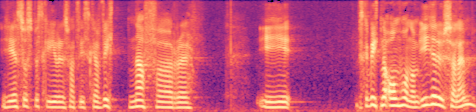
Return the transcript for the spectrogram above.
Jesus beskriver det som att vi ska vittna för eh, i, vi ska vittna om honom i Jerusalem,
